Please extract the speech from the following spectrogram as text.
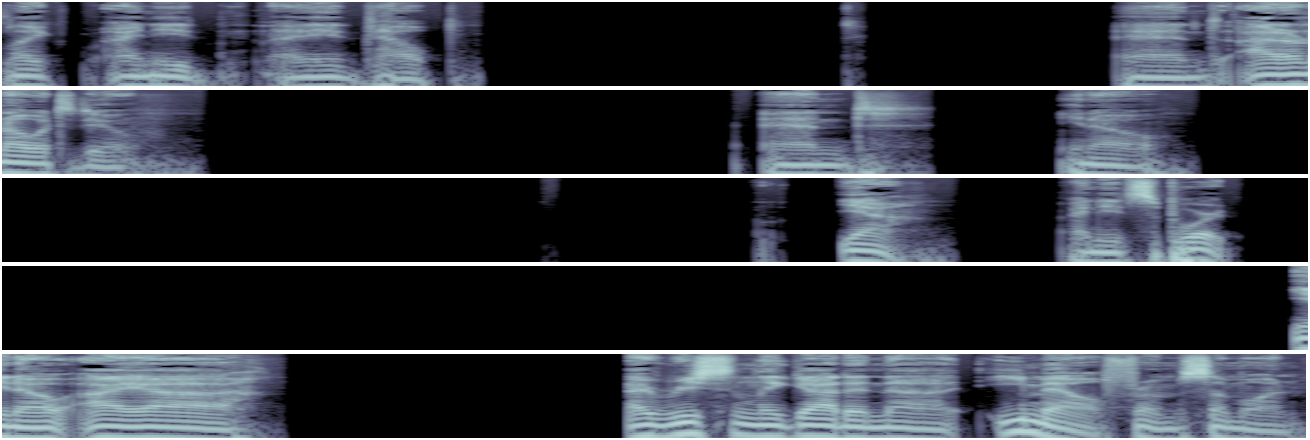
Like I need I need help. And I don't know what to do. And you know yeah, I need support. you know, I uh I recently got an uh, email from someone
